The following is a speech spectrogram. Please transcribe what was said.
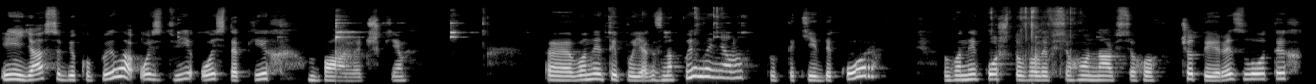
і я собі купила ось дві ось таких баночки. Е, Вони, типу, як з напиленням, тут такий декор. Вони коштували всього-навсього 4 злотих.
